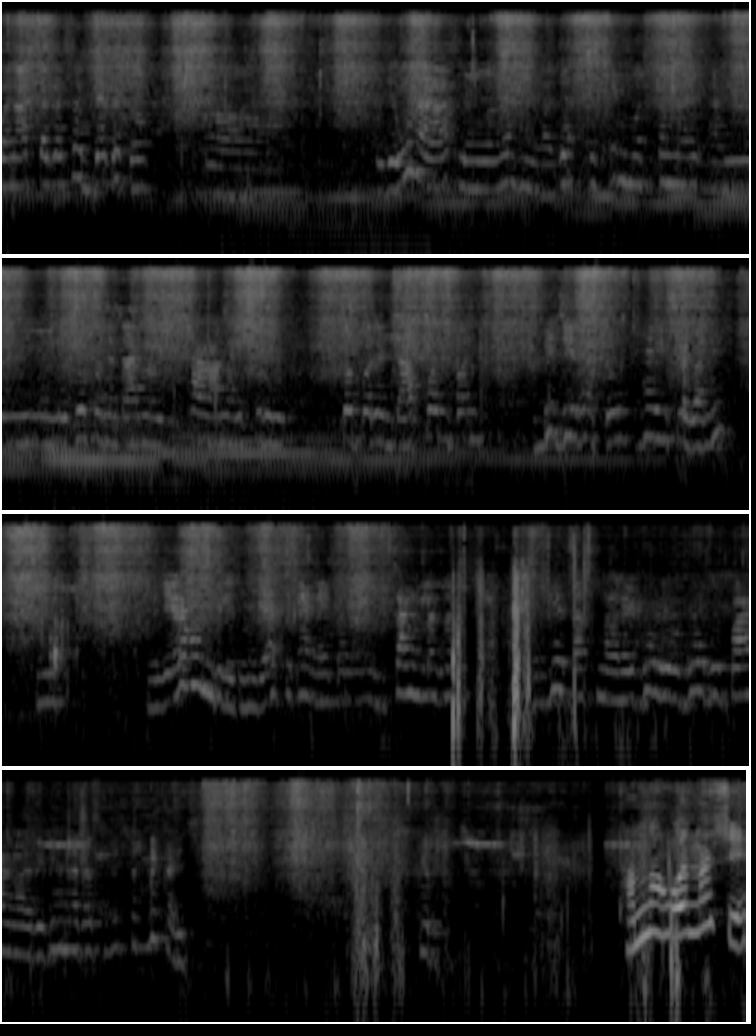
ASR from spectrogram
पण आता का सध्या कसं म्हणजे उन्हाळा असल्यामुळे ह्यांना जास्त किंमत पण नाही आणि मी म्हणलं जोपर्यंत आम्ही शाळा नाही सुरू तोपर्यंत आपण पण बिझी राहतो ह्या हिशोबाने. म्हणजे राहून दिलेत म्हणजे असं काय नाही पण चांगलं जर घेत असणारे घरी घरी पाळणारे घेणार असले तर विकायचे थांब ना हो ना शे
